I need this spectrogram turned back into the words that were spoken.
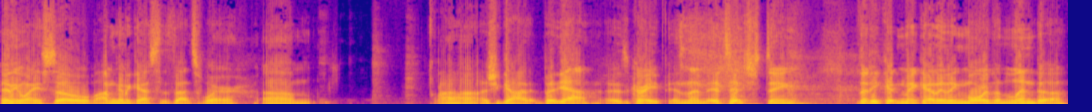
Anyway, so I'm to guess that that's where um, uh, she got it. But yeah, it's great. And then it's interesting that he couldn't make out anything more than Linda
